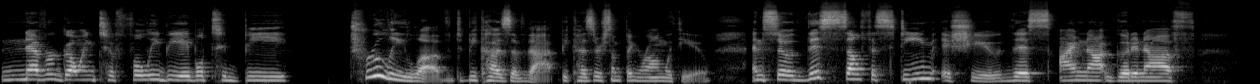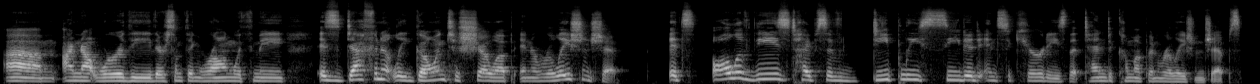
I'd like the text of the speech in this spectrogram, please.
never going to fully be able to be truly loved because of that, because there's something wrong with you. And so, this self esteem issue, this I'm not good enough, um, I'm not worthy, there's something wrong with me, is definitely going to show up in a relationship. It's all of these types of deeply seated insecurities that tend to come up in relationships.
